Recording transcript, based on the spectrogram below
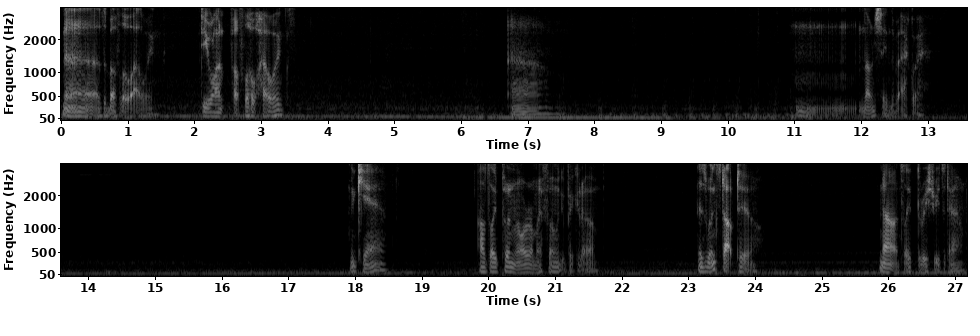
no, no, that's a Buffalo Wild Wing. Do you want Buffalo Wild Wings? Um, mm, I'm just saying the back way. We can. I'll just like put an order on my phone. We can pick it up. There's Wingstop too. No, it's like three streets down.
